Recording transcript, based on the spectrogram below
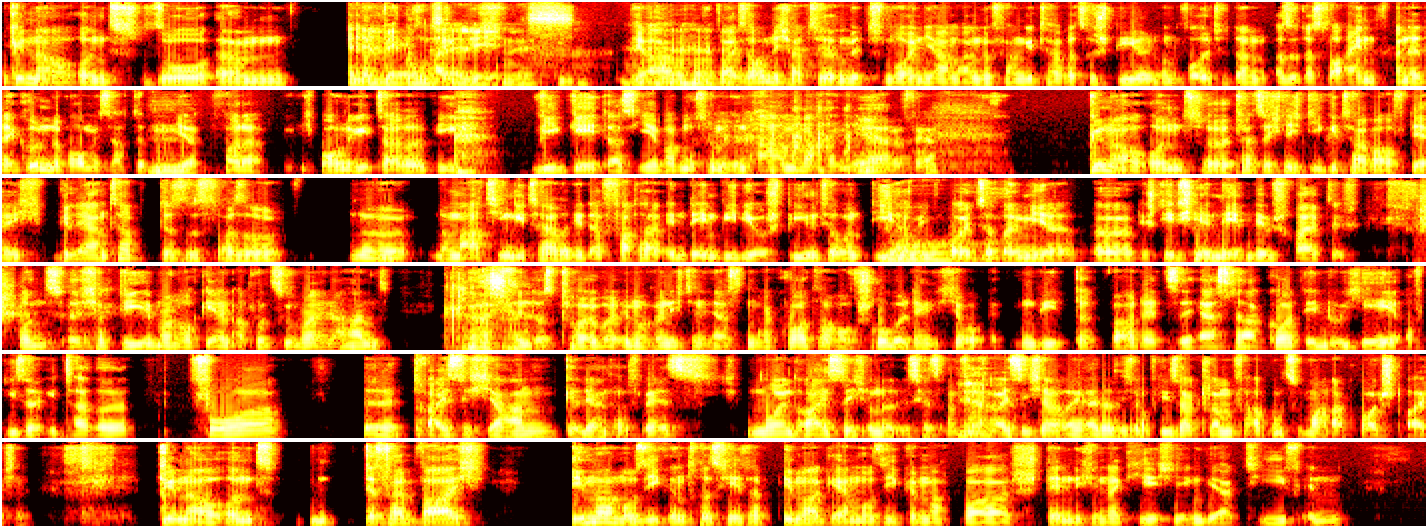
genau, und so ähm, Ein das Erweckungserlebnis. ja, weiß auch nicht. Ich hatte mit neun Jahren angefangen, Gitarre zu spielen und wollte dann, also das war ein, einer der Gründe, warum ich sagte, Mhm. hier, Vater, ich brauche eine Gitarre, wie, wie geht das hier? Was muss man mit den Armen machen? So Ja. ungefähr. Genau, und äh, tatsächlich die Gitarre, auf der ich gelernt habe, das ist also eine, eine Martin-Gitarre, die der Vater in dem Video spielte und die habe ich Oh. heute bei mir, äh, die steht hier neben dem Schreibtisch und äh, ich habe die immer noch gern ab und zu mal in der Hand. Und ich Klasse. finde das toll, weil immer wenn ich den ersten Akkord darauf schrubbel, denke ich, oh, irgendwie, das war der erste Akkord, den du je auf dieser Gitarre vor äh, 30 Jahren gelernt hast. Wäre jetzt 39 und das ist jetzt einfach Ja. 30 Jahre her, dass ich auf dieser Klampfe ab und zu mal einen Akkord streiche. Genau, und deshalb war ich immer Musik interessiert, habe immer gern Musik gemacht, war ständig in der Kirche irgendwie aktiv in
